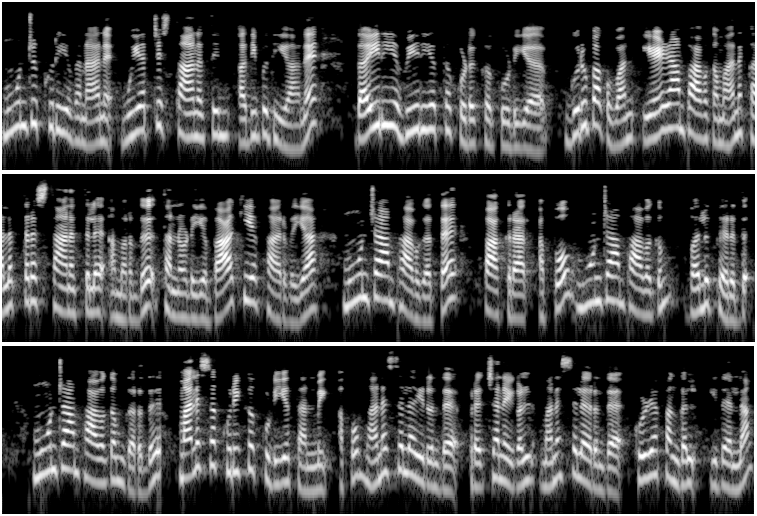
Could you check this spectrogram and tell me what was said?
மூன்றுக்குரியவனான முயற்சி ஸ்தானத்தின் அதிபதியான தைரிய வீரியத்தை கொடுக்கக்கூடிய குரு பகவான் ஏழாம் பாவகமான கலத்தர ஸ்தானத்தில் அமர்ந்து தன்னுடைய பாக்கிய பார்வையாக மூன்றாம் பாவகத்தை பார்க்குறார். அப்போது மூன்றாம் பாவகம் வலுப்பெறுது. மூன்றாம் பாவகம்ங்கிறது மனசை குறிக்கக்கூடிய தன்மை. அப்போ மனசுல இருந்த பிரச்சனைகள் மனசுல இருந்த குழப்பங்கள் இதெல்லாம்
